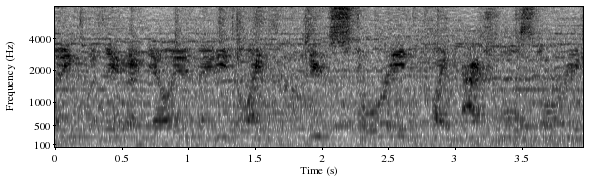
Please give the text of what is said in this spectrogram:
thing with Evangelion, they need to like do story, like actual story.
